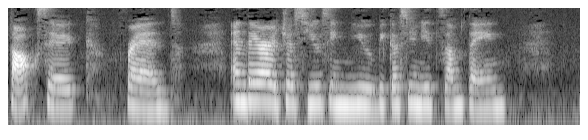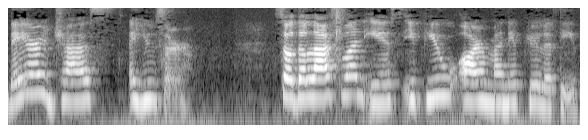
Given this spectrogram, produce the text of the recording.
toxic friend and they are just using you because you need something. They are just a user. So the last one is if you are manipulative.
